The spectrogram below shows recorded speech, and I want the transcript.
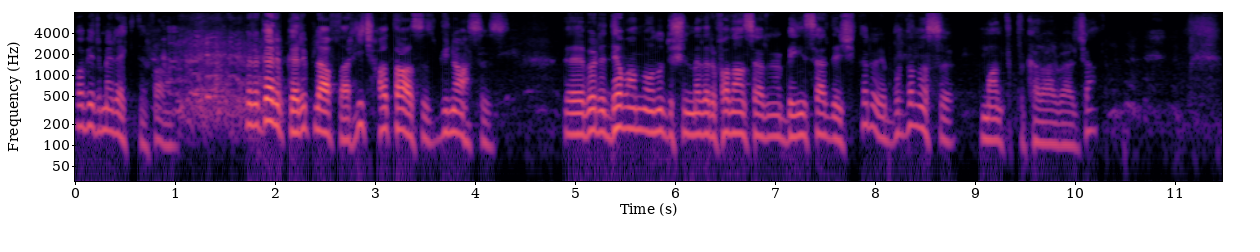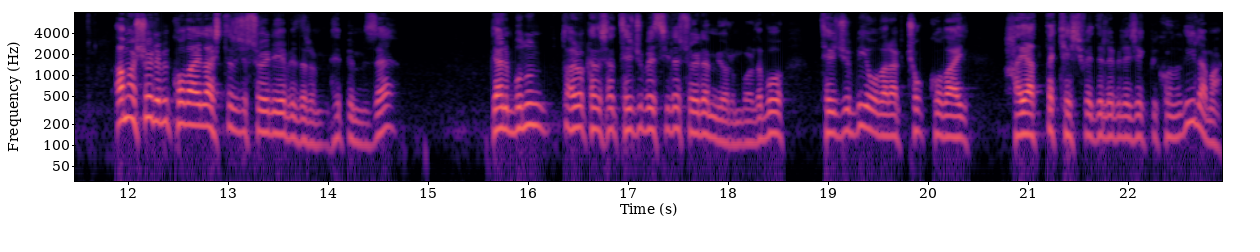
O bir melektir falan. Böyle garip garip laflar. Hiç hatasız, günahsız. Ee, böyle devamlı onu düşünmeleri falan sergilen beyinsel değişiklikler öyle. Burada nasıl mantıklı karar vereceğim? Ama şöyle bir kolaylaştırıcı söyleyebilirim hepimize. Yani bunun arkadaşlar tecrübesiyle söylemiyorum bu arada. Bu tecrübi olarak çok kolay hayatta keşfedilebilecek bir konu değil ama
